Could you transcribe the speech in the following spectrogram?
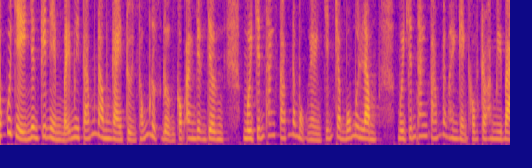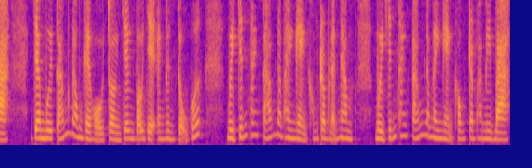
Thưa quý vị, nhân kỷ niệm 78 năm ngày truyền thống lực lượng công an nhân dân 19 tháng 8 năm 1945, 19 tháng 8 năm 2023 và 18 năm ngày hội toàn dân bảo vệ an ninh Tổ quốc 19 tháng 8 năm 2005, 19 tháng 8 năm 2023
